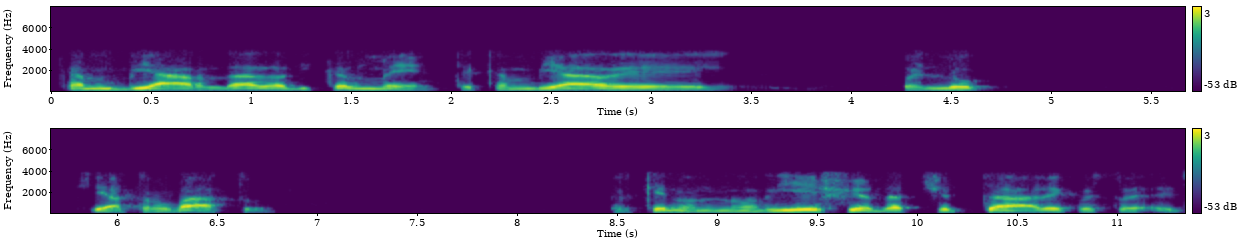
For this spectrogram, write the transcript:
cambiarla radicalmente, cambiare quello che ha trovato, perché non, non riesce ad accettare, questo è il,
